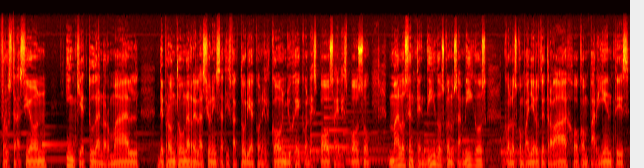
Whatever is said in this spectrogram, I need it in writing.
frustración, inquietud anormal, de pronto una relación insatisfactoria con el cónyuge, con la esposa, el esposo, malos entendidos con los amigos, con los compañeros de trabajo, con parientes,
